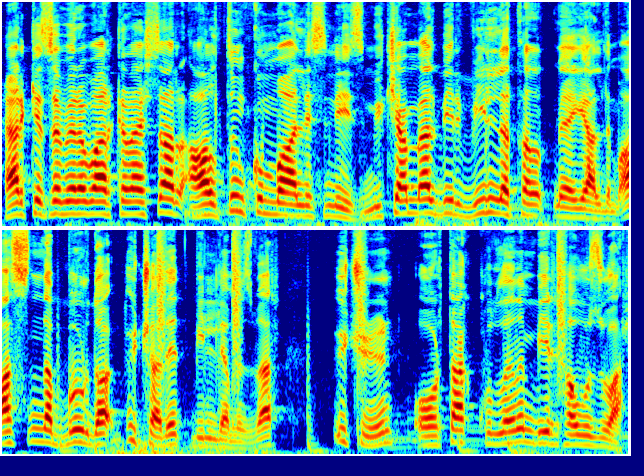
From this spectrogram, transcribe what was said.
Herkese merhaba arkadaşlar. Altınkum Mahallesi'ndeyiz. Mükemmel bir villa tanıtmaya geldim. Aslında burada 3 adet villamız var. Üçünün ortak kullanım bir havuzu var.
